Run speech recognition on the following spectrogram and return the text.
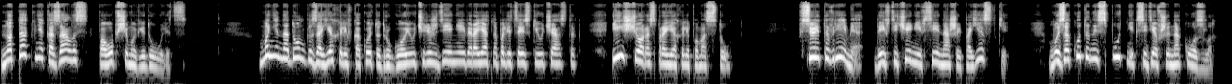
Но так мне казалось по общему виду улиц. Мы ненадолго заехали в какое-то другое учреждение, вероятно, полицейский участок, и еще раз проехали по мосту. Все это время, да и в течение всей нашей поездки, мой закутанный спутник, сидевший на козлах,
